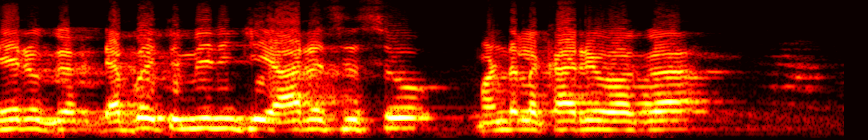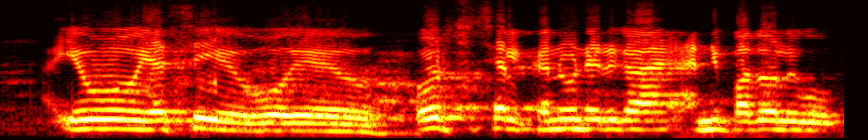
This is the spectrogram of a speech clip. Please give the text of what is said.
నేను డెబ్బై తొమ్మిది నుంచి ఆర్ఎస్ఎస్ మండల కార్యవర్గ ఏవో ఎస్సీ ఫోర్స్ సెల్ కన్వీనర్గా అన్ని పదవులు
